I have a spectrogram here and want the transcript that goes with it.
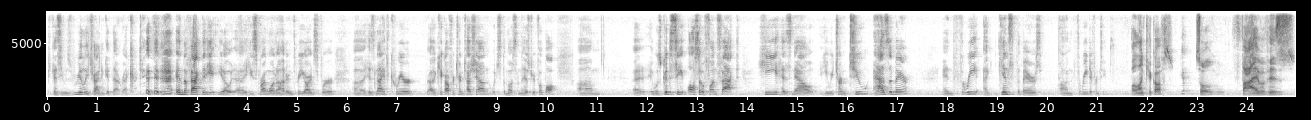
because he was really trying to get that record, and the fact that he you know uh, he sprung one 103 yards for uh, his ninth career uh, kickoff return touchdown, which is the most in the history of football. Um, uh, it was good to see. Also, fun fact: he has now he returned two as a Bear and three against the Bears on three different teams. All on kickoffs? Yep. So five of his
